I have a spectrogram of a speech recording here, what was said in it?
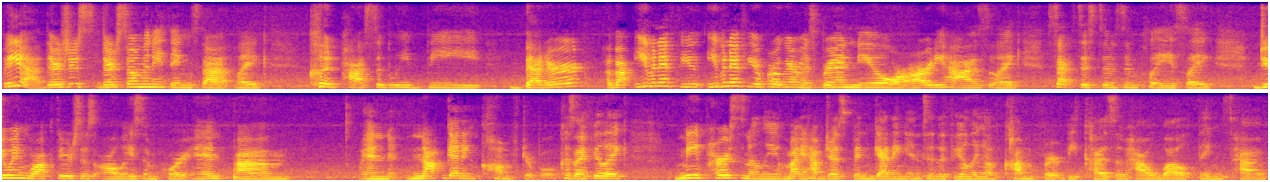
but yeah there's just there's so many things that like could possibly be better about even if you even if your program is brand new or already has like set systems in place like doing walkthroughs is always important um and not getting comfortable. Because i feel like me personally might have just been getting into the feeling of comfort because of how well things have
